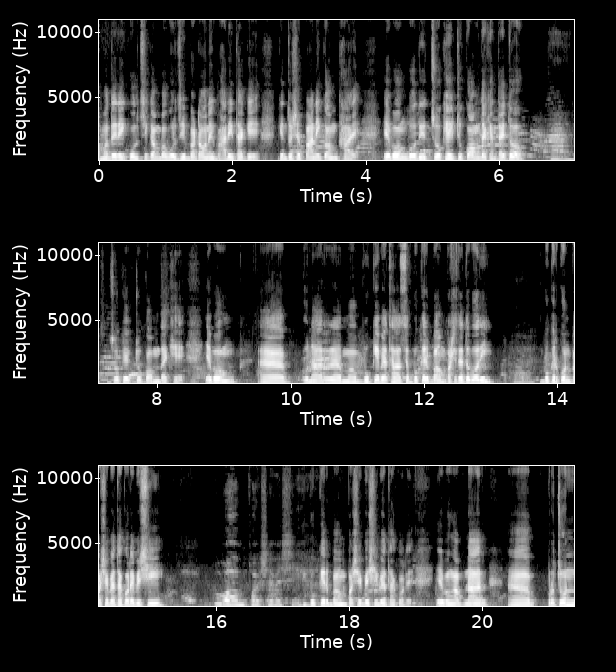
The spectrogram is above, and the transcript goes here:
আমাদের এই কলচিকাম বাবুর জিহ্বাটা অনেক ভারী থাকে কিন্তু সে পানি কম খায়। এবং বদির চোখে একটু কম দেখেন তাই তো? হ্যাঁ চোখে একটু কম। দেখে। এবং ওনার বুকে ব্যথা আছে বুকের বাম পাশে তাই তো বদি? হ্যাঁ। বুকের কোন পাশে ব্যথা করে বেশি? বাম পাশে বেশি। বুকের বাম পাশে বেশি ব্যথা করে। এবং আপনার প্রচণ্ড প্রচণ্ড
